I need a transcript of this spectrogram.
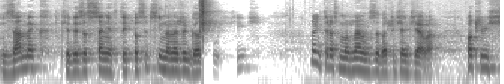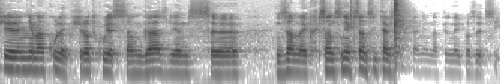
zamek. Kiedy zostanie w tej pozycji, należy go odpuścić. No i teraz można już zobaczyć, jak działa. Oczywiście nie ma kulek w środku, jest sam gaz, więc zamek, chcąc nie chcąc, i tak zostanie na tylnej pozycji.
